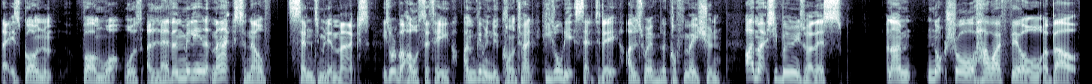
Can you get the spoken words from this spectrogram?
that it's gone from what was 11 million at max to now 70 million max. He's all about whole City. I'm giving him a new contract. He's already accepted it. I'm just waiting for the confirmation. I'm actually bemused by this. And I'm not sure how I feel about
